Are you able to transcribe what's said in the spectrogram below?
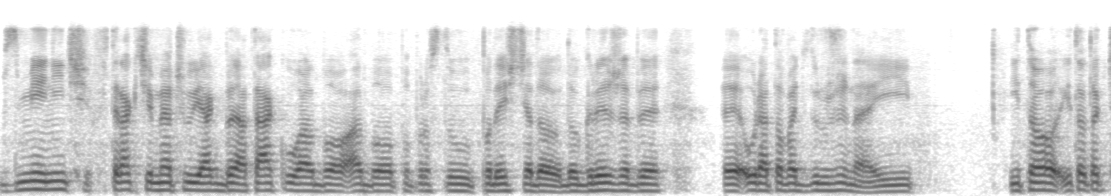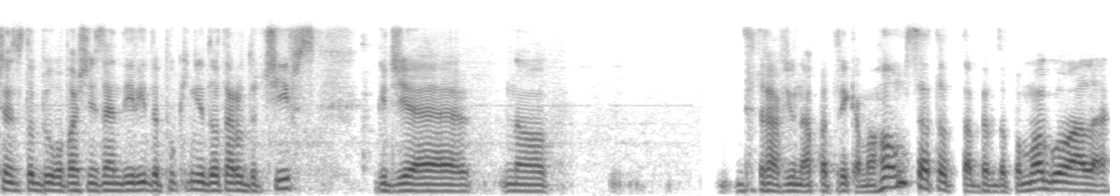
zmienić w trakcie meczu jakby ataku albo, albo po prostu podejścia do, do gry, żeby uratować drużynę. I, i, to, i to tak często było właśnie z Andy Reid, dopóki nie dotarł do Chiefs, gdzie no trafił na Patryka Mahomesa, to na pewno pomogło, ale,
